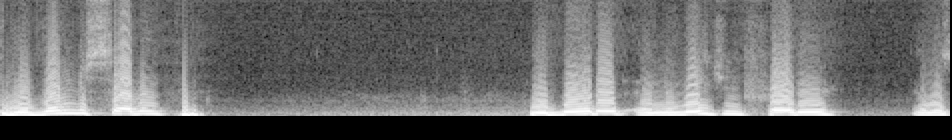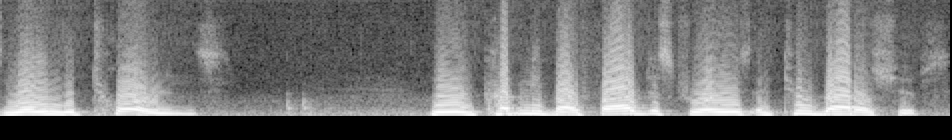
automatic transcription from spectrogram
November 7th, we boarded a Norwegian freighter and was named the Torrens. We were accompanied by five destroyers and two battleships.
